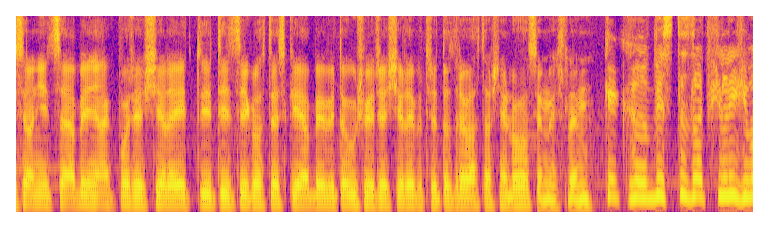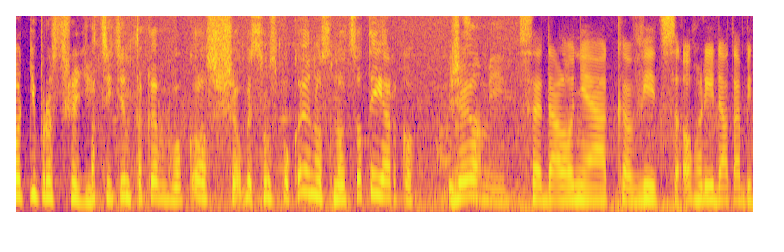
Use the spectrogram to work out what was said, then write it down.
silnice, aby nějak pořešili ty, ty cyklostezky, aby vy to už vyřešili, protože to trvá strašně dlouho, si myslím. Jak byste zlepšili životní prostředí? A cítím takhle okolo všeobecnou spokojenost. No co ty, Jarko? Že jo? Sami. Se dalo nějak víc ohlídat, aby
